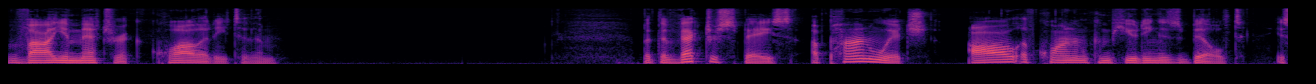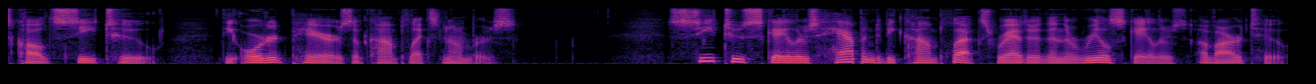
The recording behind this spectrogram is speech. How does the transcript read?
volumetric quality to them. But the vector space upon which all of quantum computing is built is called C2, the ordered pairs of complex numbers. C2 scalars happen to be complex rather than the real scalars of R2.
